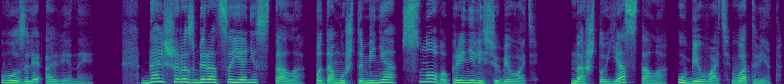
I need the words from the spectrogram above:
возле Авены. Дальше разбираться я не стала, потому что меня снова принялись убивать, на что я стала убивать в ответ.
